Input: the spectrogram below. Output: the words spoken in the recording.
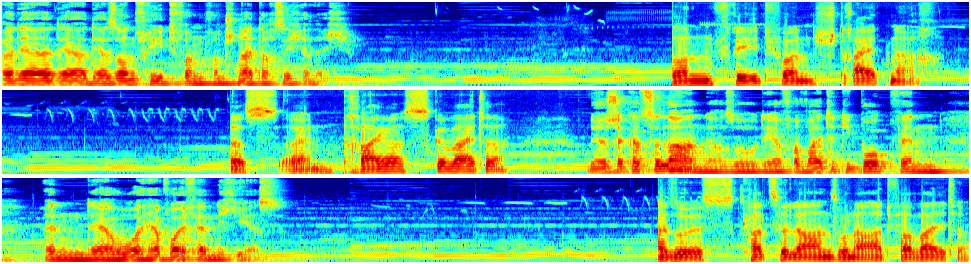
der, der, der Sonnfried von, von Schneidach sicherlich. Sonnenfried von Streitnach. Das ein Priors-Geweihter? Der ist der Kastellan, also der verwaltet die Burg, wenn, wenn der hohe Herr Wolfhelm nicht hier ist. Also ist Kastellan so eine Art Verwalter.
